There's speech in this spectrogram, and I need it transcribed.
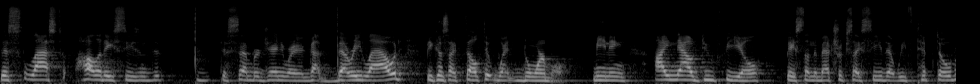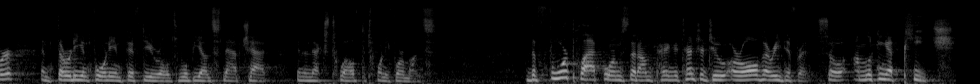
This last holiday season, de- December, January, I got very loud because I felt it went normal. Meaning, I now do feel, based on the metrics I see, that we've tipped over, and 30 and 40 and 50 year olds will be on Snapchat in the next 12 to 24 months. The four platforms that I'm paying attention to are all very different. So I'm looking at Peach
